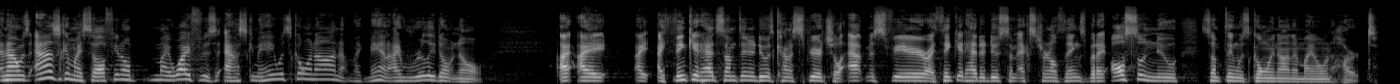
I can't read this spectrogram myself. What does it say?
and I was asking myself, you know, my wife was asking me, hey, what's going on? I'm like, man, I really don't know. I, I, I think it had something to do with kind of spiritual atmosphere. I think it had to do some external things, but I also knew something was going on in my own heart.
